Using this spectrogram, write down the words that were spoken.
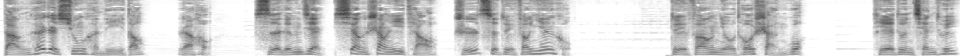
挡开这凶狠的一刀，然后死灵剑向上一挑，直刺对方咽喉。对方扭头闪过，铁盾前推，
